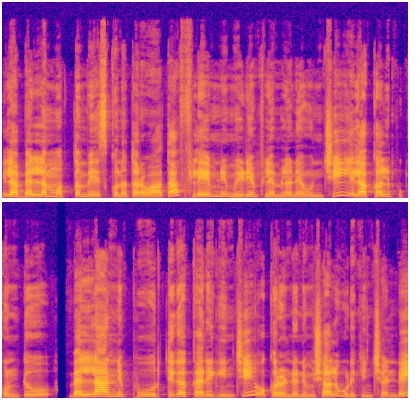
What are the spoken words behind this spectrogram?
ఇలా బెల్లం మొత్తం వేసుకున్న తర్వాత ఫ్లేమ్ని మీడియం ఫ్లేమ్లోనే ఉంచి ఇలా కలుపుకుంటూ బెల్లాన్ని పూర్తిగా కరిగించి ఒక రెండు నిమిషాలు ఉడికించండి.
